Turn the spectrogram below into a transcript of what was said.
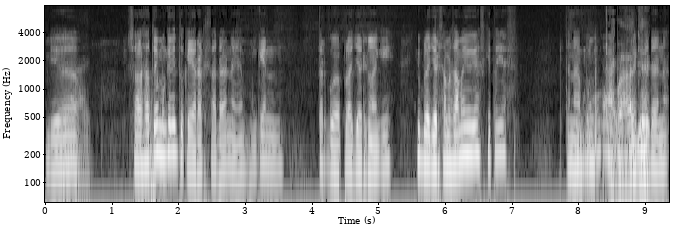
Dia salah satunya mungkin itu kayak reksadana ya. Mungkin ntar gue pelajarin lagi. Yuk belajar sama-sama yuk yes kita yes. Kita nabung. Coba aja. Reksadana.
